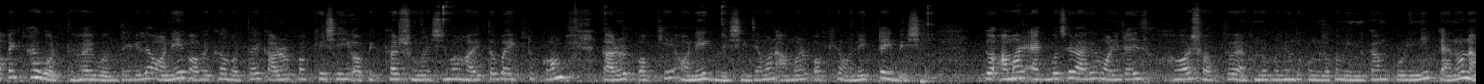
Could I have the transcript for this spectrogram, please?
অপেক্ষা করতে হয় বলতে গেলে। অনেক অপেক্ষা করতে হয়, কারোর পক্ষে সেই অপেক্ষার সময়সীমা হয়তো বা একটু কম, কারোর পক্ষে অনেক বেশি, যেমন আমার পক্ষে অনেকটাই বেশি। তো আমার এক বছর আগে মনিটাইজ হওয়া সত্ত্বেও এখনও পর্যন্ত কোনো রকম ইনকাম করিনি। কেননা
